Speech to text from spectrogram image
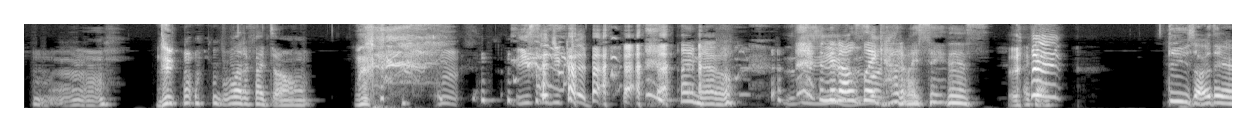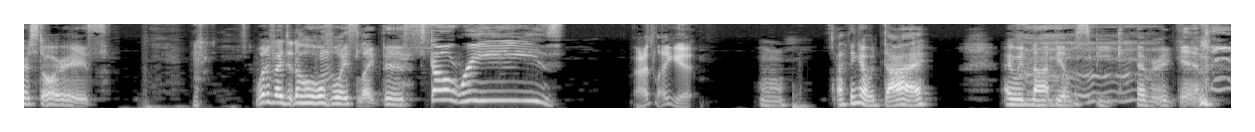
Mm. what if I don't? you said you could. I know. And then. I was This like, how do I say this? Okay. These are their stories. What if I did a whole voice like this? Stories! I'd like it. Mm. I think I would die. I would not be able to speak ever again.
